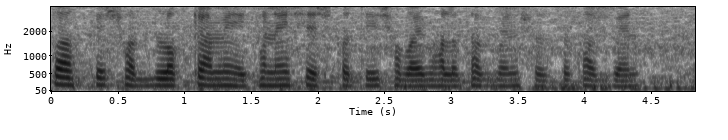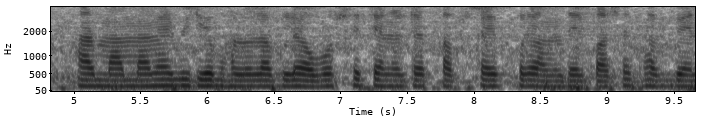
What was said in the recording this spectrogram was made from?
তো আজকের শর্ট ব্লগটা আমি এখানেই শেষ করছি। সবাই ভালো থাকবেন, সুস্থ থাকবেন। আর মামমামের ভিডিও ভালো লাগলে অবশ্যই চ্যানেলটা সাবস্ক্রাইব করে আমাদের পাশে থাকবেন।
